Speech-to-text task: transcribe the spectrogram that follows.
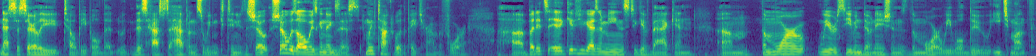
necessarily tell people that this has to happen so we can continue the show. The show is always going to exist, and we've talked about the Patreon before. Uh, but it's it gives you guys a means to give back, and um, the more we receive in donations, the more we will do each month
